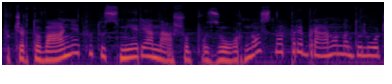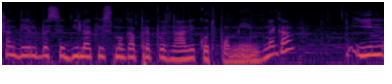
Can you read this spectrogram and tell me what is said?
Počrtovanje tudi usmerja našo pozornost na prebrano na določen del besedila, ki smo ga prepoznali kot pomembnega. In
